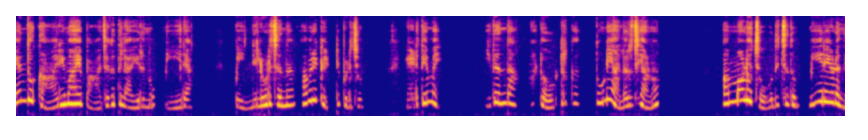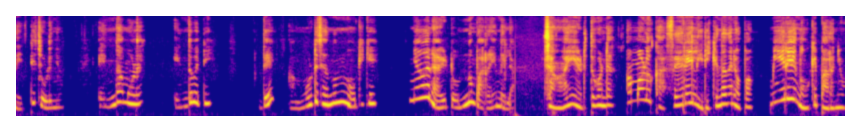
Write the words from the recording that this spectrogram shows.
എന്തോ കാര്യമായ പാചകത്തിലായിരുന്നു മീര. പിന്നിലൂടെ ചെന്ന് അവരെ കെട്ടിപ്പിടിച്ചു. എഴുതിയമ്മേ ഇതെന്താ? ആ ഡോക്ടർക്ക് തുണി അലർജിയാണോ? ചോദിച്ചതും മീരയുടെ നെറ്റി ചുളിഞ്ഞു. എന്താ മോളെ? എന്തു പറ്റി? ദേ അങ്ങോട്ട് ചെന്നൊന്ന് നോക്കിക്കേ. ഞാനായിട്ടൊന്നും പറയുന്നില്ല. ചായ എടുത്തുകൊണ്ട് അമ്മാളു കസേരയിൽ ഇരിക്കുന്നതിനൊപ്പം മീരയെ നോക്കി പറഞ്ഞു.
